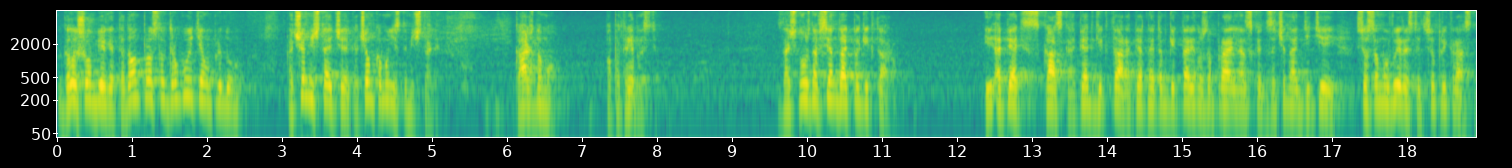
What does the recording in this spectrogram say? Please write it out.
голышом бегает, тогда он просто другую тему придумал. О чем мечтает человек? О чем коммунисты мечтали? Каждому по потребностям. Значит, нужно всем дать по гектару. И опять сказка, опять гектар, опять на этом гектаре нужно правильно, так сказать, зачинать детей, все само вырастет, все прекрасно.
